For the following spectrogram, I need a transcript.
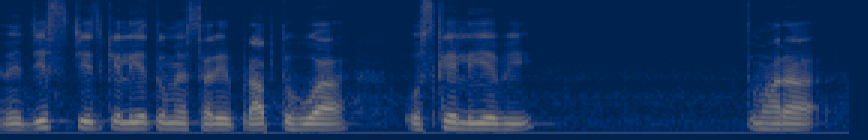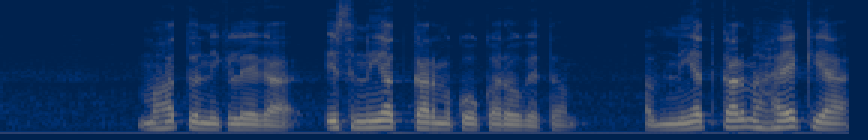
यानी जिस चीज़ के लिए तुम्हें शरीर प्राप्त हुआ, उसके लिए भी तुम्हारा महत्व निकलेगा। इस नियत कर्म को करोगे तब। अब नियत कर्म है क्या?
